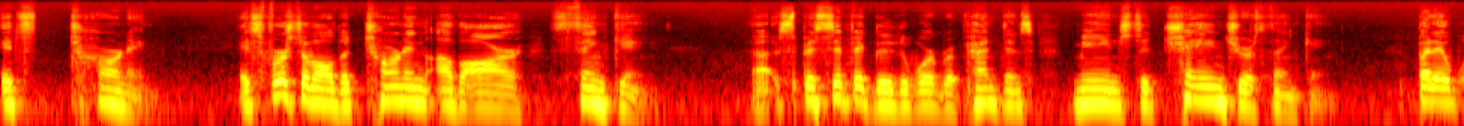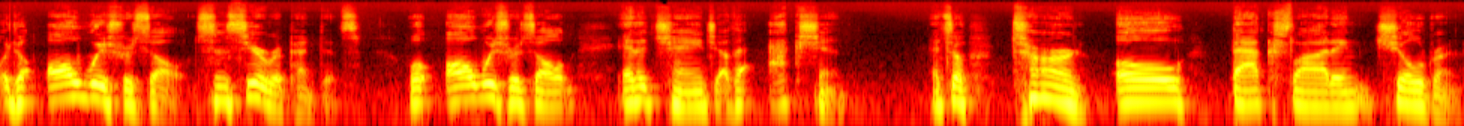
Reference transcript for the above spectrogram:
It's turning. It's first of all the turning of our thinking. Uh, specifically, the word repentance means to change your thinking. But it will always result, sincere repentance will always result in a change of action. And so turn, oh, backsliding children.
